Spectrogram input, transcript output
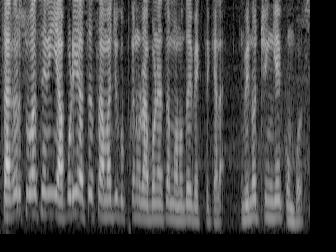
सागर सुवास यांनी यापुढे असं सामाजिक उपक्रम राबवण्याचा मनोदय व्यक्त केला. विनोद चिंगे कुंभोज.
